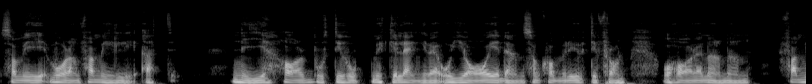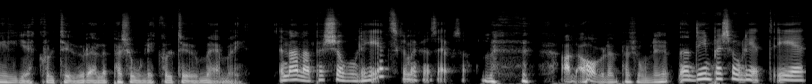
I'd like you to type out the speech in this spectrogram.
som i våran familj att ni har bott ihop mycket längre och jag är den som kommer utifrån och har en annan familjekultur eller personlig kultur med mig. En annan personlighet skulle man kunna säga också. Alla har väl en personlighet? Din personlighet är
